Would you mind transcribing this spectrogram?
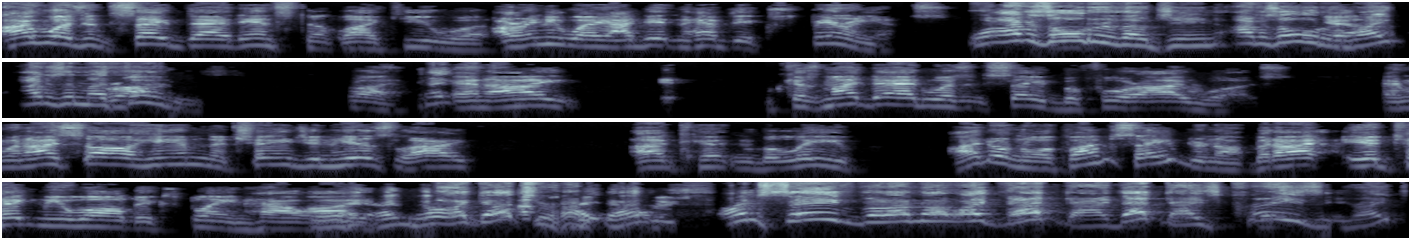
I wasn't saved that instant like you were, or anyway, I didn't have the experience. Well, I was older though, Gene. I was older, Yeah. right? I was in my Right. 30s. Right. Okay. And I, because my dad wasn't saved before I was. And when I saw him, the change in his life, I couldn't believe. I don't know if I'm saved or not, but I it'd take me a while to explain how I. I, I know I got you right. huh? I'm saved, but I'm not like that guy. That guy's crazy, right?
